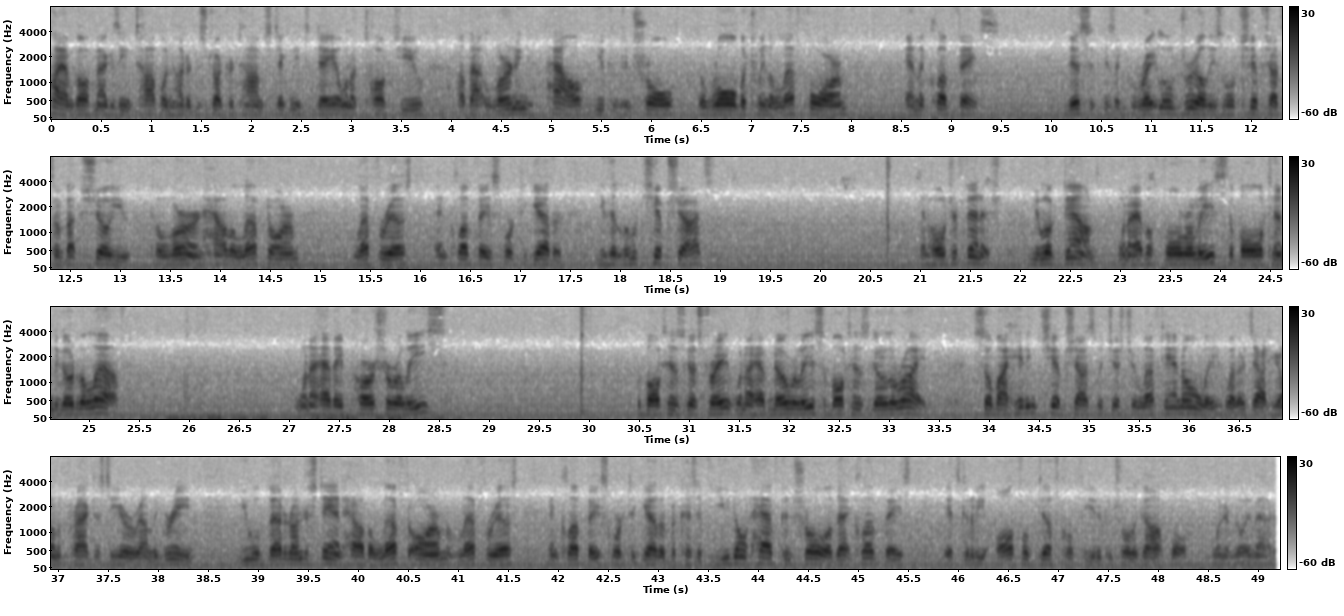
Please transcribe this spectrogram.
Hi, I'm Golf Magazine Top 100 instructor Tom Stickney. Today I want to talk to you about learning how you can control the roll between the left forearm and the club face. This is a great little drill, these little chip shots I'm about to show you, to learn how the left arm, left wrist, and club face work together. You hit little chip shots and hold your finish. You look down. When I have a full release, the ball will tend to go to the left. When I have a partial release, ball tends to go straight. When I have no release, the ball tends to go to the right. So by hitting chip shots with just your left hand only, whether it's out here on the practice tee or around the green, you will better understand how the left arm, left wrist, and club face work together because if you don't have control of that club face, it's going to be awful difficult for you to control the golf ball when it really matters.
